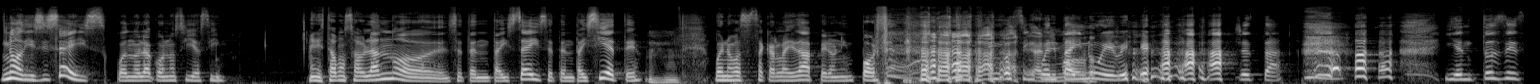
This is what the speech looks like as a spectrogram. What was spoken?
no, 16 cuando la conocí así. Estamos hablando del 76, 77. Bueno, vas a sacar la edad, pero no importa. Tengo 59. ya está. y entonces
